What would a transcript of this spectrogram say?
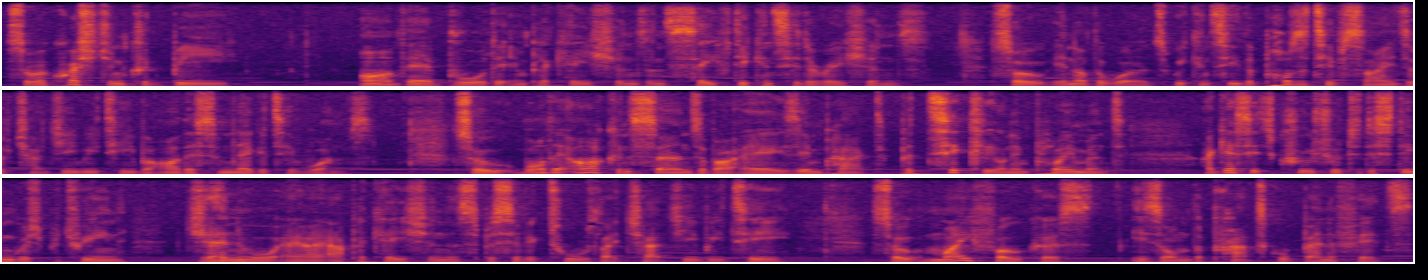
So a question could be, are there broader implications and safety considerations? So in other words, we can see the positive sides of ChatGPT, but are there some negative ones? So while there are concerns about AI's impact, particularly on employment, I guess it's crucial to distinguish between general AI application and specific tools like ChatGPT. So my focus is on the practical benefits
